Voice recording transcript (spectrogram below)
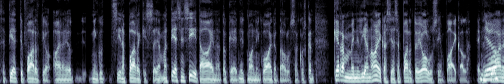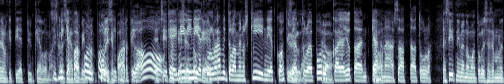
se tietty partio aina jo niin kuin siinä parkissa. Ja mä tiesin siitä aina, että okei, nyt mä oon niin kuin aikataulussa, koska kerran mä menin liian aikaisin ja se partio ei ollut siinä paikalla. Että ne Joo. tulee aina johonkin tiettyyn kellonaikaan Siis mikä siihen pa- ravintolaan. pol- poliisipartio? Et okei, mä niin, niin, niin, että okei, kun ravintola on menossa kiinni, että kohti Kyllä, sieltä tulee porukkaa joo. ja jotain kähnää saattaa tulla. Ja siitä nimenomaan tuli se semmoinen,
